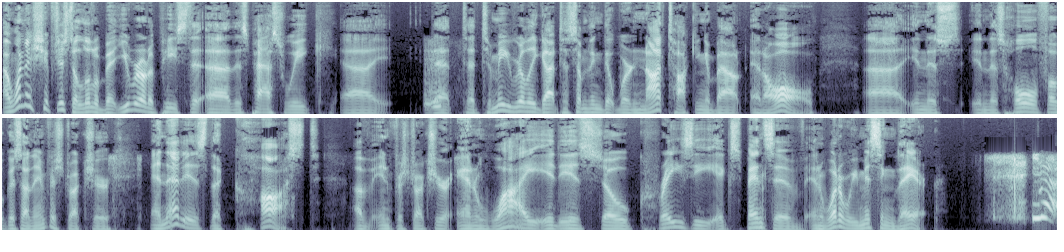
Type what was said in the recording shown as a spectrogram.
I want to shift just a little bit. You wrote a piece uh, this past week uh, that, uh, to me, really got to something that we're not talking about at all uh, in this in this whole focus on infrastructure, and that is the cost of infrastructure and why it is so crazy expensive, and what are we missing there? Yeah,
